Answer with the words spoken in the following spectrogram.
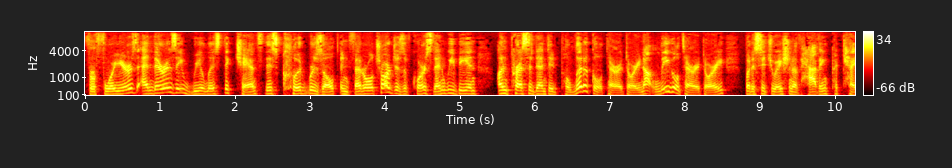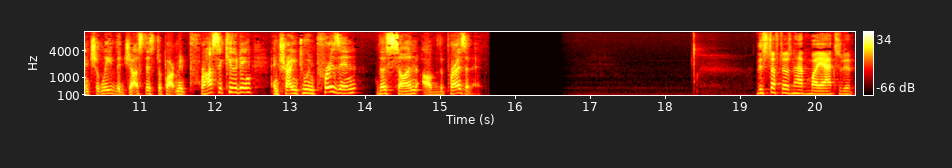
for four years, and there is a realistic chance this could result in federal charges. Of course, then we'd be in unprecedented political territory, not legal territory, but a situation of having potentially the Justice Department prosecuting and trying to imprison the son of the president. This stuff doesn't happen by accident.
